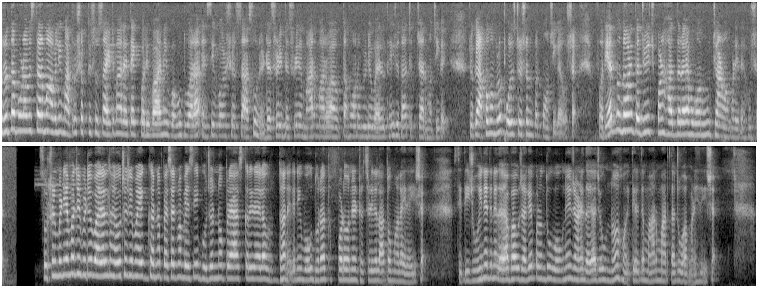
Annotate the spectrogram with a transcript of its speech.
સુરતના પૂર્ણા વિસ્તારમાં આવેલી માતૃશક્તિ સોસાયટીમાં રહેતા એક પરિવારની વહુ દ્વારા એસી વર્ષ સાસુને ઢસડી ઢસડીને માર મારવા આવતા હોવાનો વીડિયો વાયરલ થઈ જતા ચકચાર મચી ગઈ. જોકે આખો મામલો પોલીસ સ્ટેશન પર પહોંચી ગયો છે. ફરિયાદ નોંધવાની તજવીજ પણ હાથ ધરાયા હોવાનું જાણવા મળી રહ્યું છે. સોશિયલ મીડિયામાં જે વીડિયો વાયરલ થયો છે, જેમાં એક ઘરના પેસેજમાં બેસી ભોજનનો પ્રયાસ કરી રહેલા વૃદ્ધાને તેની વહુ દ્વારા થપ્પડો અને ઢસડીને લાતો મરાઈ રહી છે. સ્થિતિ જોઈને તેને દયાભાવ જાગે, પરંતુ વહુને જાણે દયા જેવું ન હોય, તે રીતે માર મારતા જોવા મળી રહી છે.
